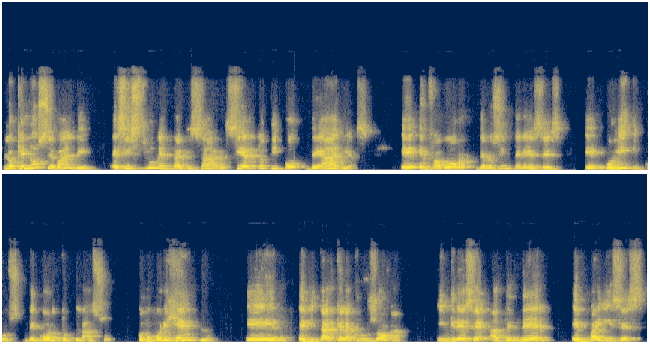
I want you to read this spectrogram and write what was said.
Lo que no se vale es instrumentalizar cierto tipo de áreas eh, en favor de los intereses eh, políticos de corto plazo, como por ejemplo eh, evitar que la Cruz Roja ingrese a atender en países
